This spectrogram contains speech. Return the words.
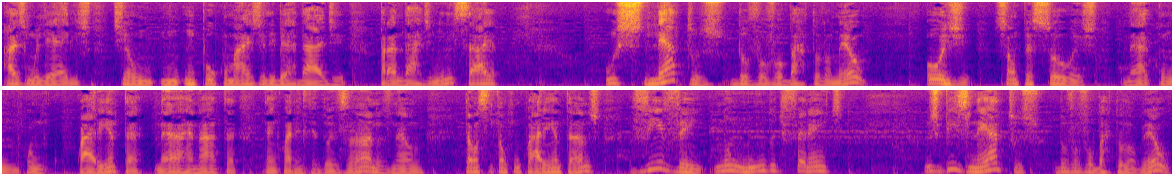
as mulheres tinham um, um pouco mais de liberdade para andar de mini saia. Os netos do vovô Bartolomeu hoje são pessoas né, com, com 40, né? A Renata tem 42 anos, né? Então, assim, estão com 40 anos, vivem num mundo diferente. Os bisnetos do vovô Bartolomeu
